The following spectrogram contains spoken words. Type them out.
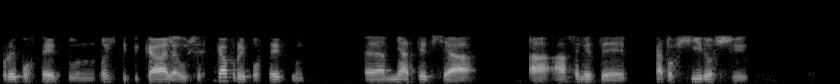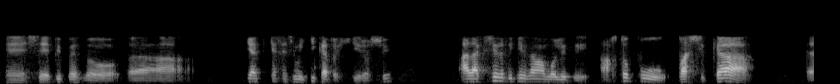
προϋποθέτουν, όχι τυπικά, αλλά ουσιαστικά προϋποθέτουν ε, μια τέτοια, αν θέλετε, κατοχύρωση ε, σε επίπεδο για, και θεσμική κατοχύρωση. Αλλά ξέρετε κύριε Δαμαβολίτη, αυτό που βασικά ε,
